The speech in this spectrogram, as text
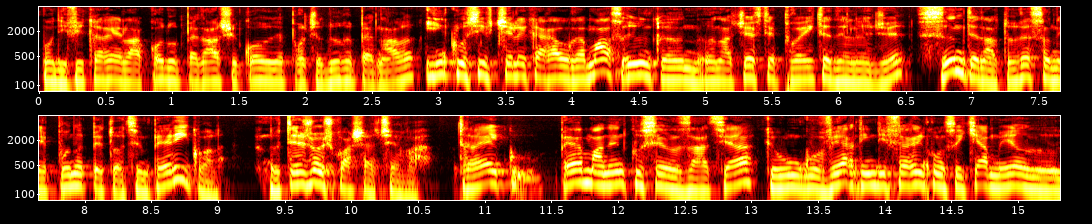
modificări la codul penal și codul de procedură penală, inclusiv cele care au rămas încă în, în aceste proiecte de lege, sunt de natură să ne pună pe toți în pericol. Nu te joci cu așa ceva. Trăiai cu, permanent cu senzația că un guvern, indiferent cum se cheamă el,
